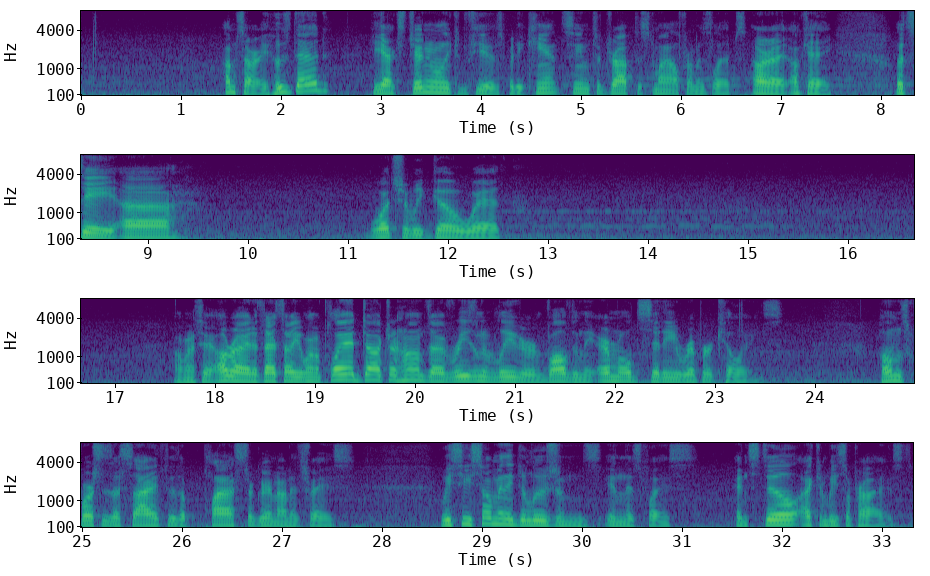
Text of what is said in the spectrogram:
I'm sorry, who's dead? He acts genuinely confused, but he can't seem to drop the smile from his lips. All right, okay. Let's see. Uh, what should we go with? I'm going to say, all right, if that's how you want to play it, Dr. Holmes, I have reason to believe you're involved in the Emerald City Ripper killings. Holmes forces a sigh through the plaster grin on his face. We see so many delusions in this place, and still I can be surprised.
